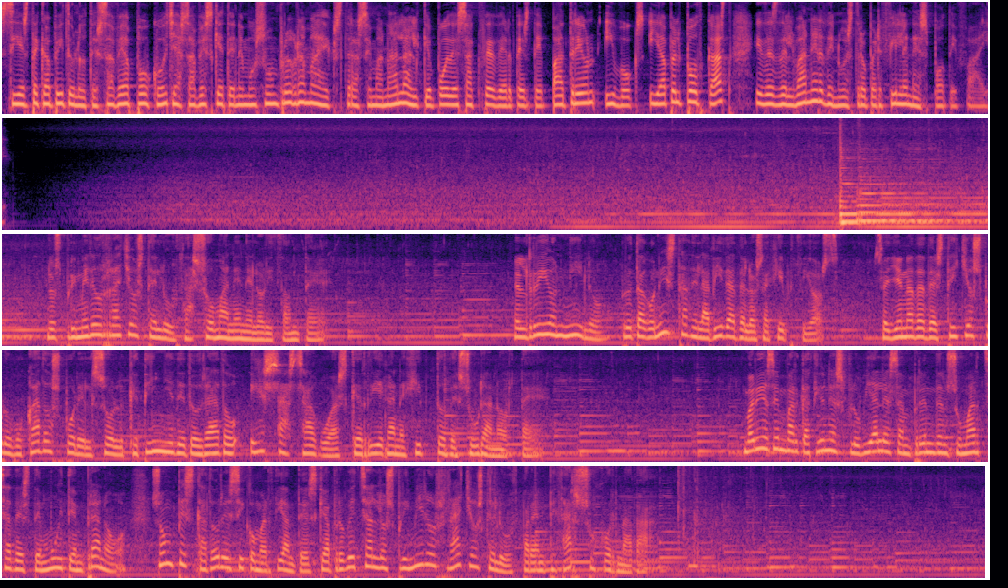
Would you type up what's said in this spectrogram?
Si este capítulo te sabe a poco, ya sabes que tenemos un programa extra semanal al que puedes acceder desde Patreon, Evox y Apple Podcast y desde el banner de nuestro perfil en Spotify. Los primeros rayos de luz asoman en el horizonte. El río Nilo, protagonista de la vida de los egipcios, se llena de destellos provocados por el sol que tiñe de dorado esas aguas que riegan Egipto de sur a norte. Varias embarcaciones fluviales emprenden su marcha desde muy temprano. Son pescadores y comerciantes que aprovechan los primeros rayos de luz para empezar su jornada.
